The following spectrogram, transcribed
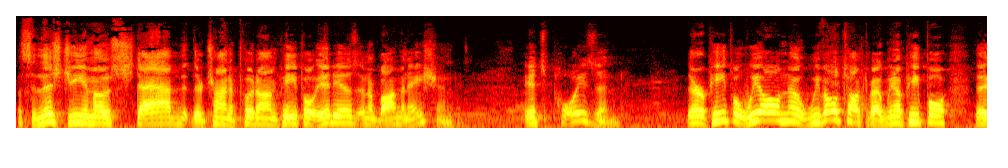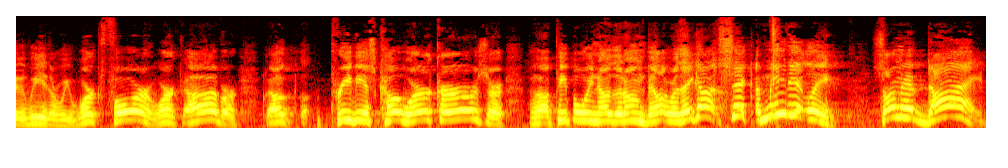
Listen, this GMO stab that they're trying to put on people, it is an abomination. It's poison. There are people we all know. We've all talked about. We know people that we either we work for or work of, or previous coworkers, or uh, people we know that own Bill, where they got sick immediately. Some have died.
